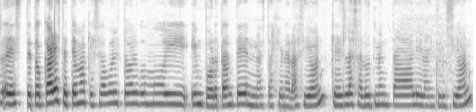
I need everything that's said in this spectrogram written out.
este, tocar este tema que se ha vuelto algo muy importante en nuestra generación, que es la salud mental y la inclusión.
